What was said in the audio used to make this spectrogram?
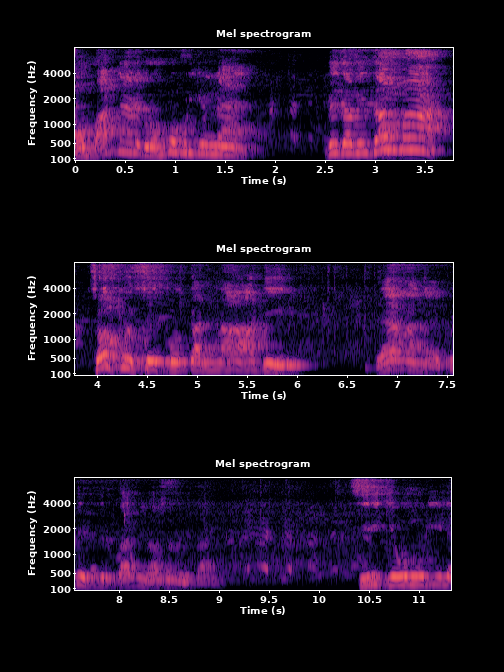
உன் பாட்டுனா எனக்கு ரொம்ப பிடிக்கும்ண்ணே வித விதம்மா சோப்பு சீப்பு கண்ணாடி. தேவன் எப்படி இருந்திருப்பாருன்னு யோசனை பண்ணி பாருங்க. சிரிக்கவும் முடியல.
